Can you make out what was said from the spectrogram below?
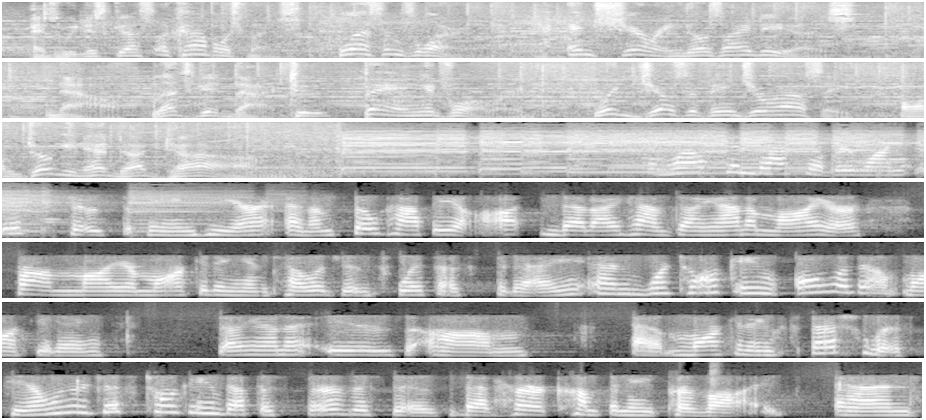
as we discuss accomplishments, lessons learned, and sharing those ideas. Now, let's get back to Paying It Forward with Josephine Girassi on TogiNet.com. Welcome back, everyone. It's Josephine here, and I'm so happy uh, that I have Diana Meyer from Meyer Marketing Intelligence with us today, and we're talking all about marketing. Diana is um, marketing specialist here, and we were just talking about the services that her company provides. And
